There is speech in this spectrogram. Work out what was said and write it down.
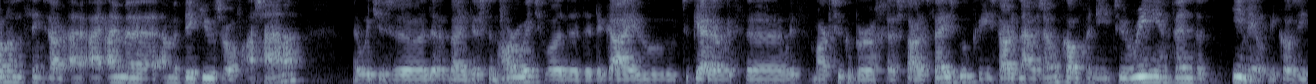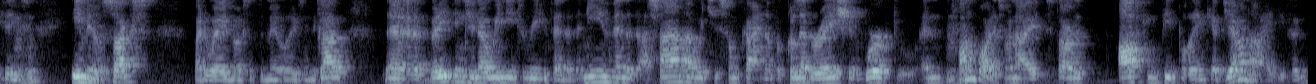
one of the things I, I, I'm, a, I'm a big user of Asana, uh, which is uh, the, by Dustin Horowitz, the, the, the, guy who, together with, uh, with Mark Zuckerberg, uh, started Facebook. He started now his own company to reinvent email because he thinks mm-hmm. email sucks. By the way, most of the mail is in the cloud. Uh, but he thinks, you know, we need to reinvent it. And he invented Asana, which is some kind of a collaboration work tool. And mm-hmm. the fun part is when I started asking people in Capgemini even,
